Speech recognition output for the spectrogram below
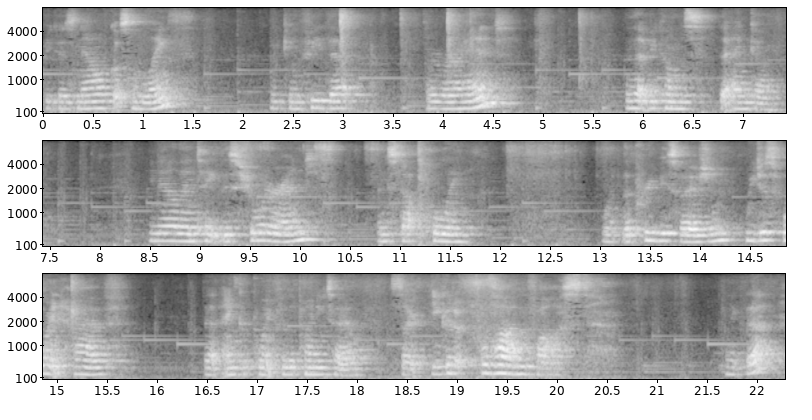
because now I've got some length. We can feed that over our hand and that becomes the anchor. You now then take this shorter end and start pulling the previous version, we just won't have that anchor point for the ponytail. So you gotta pull hard and fast, like that.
